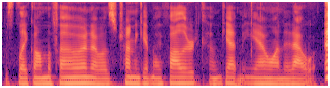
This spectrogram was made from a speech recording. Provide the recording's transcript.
was like on the phone. I was trying to get my father to come get me. I wanted out.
